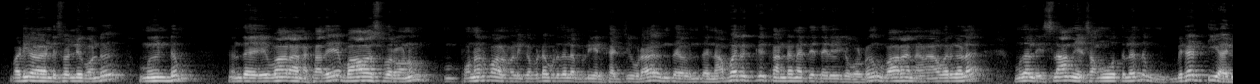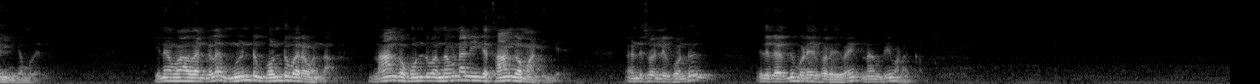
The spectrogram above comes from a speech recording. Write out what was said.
வடிவா என்று சொல்லிக்கொண்டு மீண்டும் இந்த இவ்வாறான கதையை பாவஸ்வரனும் புனர்வாழ்வளிக்கப்பட்ட விடுதலை புலிகள் கட்சியோட இந்த இந்த நபருக்கு கண்டனத்தை தெரிவித்துக் கொள்கிறோம் இவ்வாறான நபர்களை முதல் இஸ்லாமிய சமூகத்திலேருந்து விரட்டி அடியுங்க முதல். இனவாதங்களை மீண்டும் கொண்டு வர வேண்டாம். நாங்கள் கொண்டு வந்தோம்னா நீங்கள் தாங்க மாட்டீங்க. என்று சொல்லிக்கொண்டு இதிலிருந்து விடைபெறுகிறேன். நன்றி வணக்கம்.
